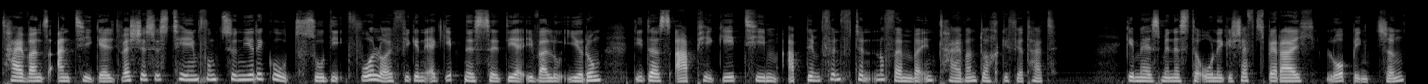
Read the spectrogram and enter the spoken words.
Taiwans Anti-Geldwäschesystem funktioniere gut, so die vorläufigen Ergebnisse der Evaluierung, die das APG-Team ab dem 5. November in Taiwan durchgeführt hat. Gemäß Minister ohne Geschäftsbereich Lo Bingcheng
